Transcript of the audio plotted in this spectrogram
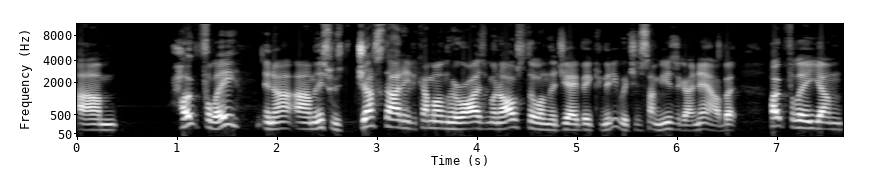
um, hopefully, you know, um, this was just starting to come on the horizon when I was still on the GAB committee, which is some years ago now, but hopefully um,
